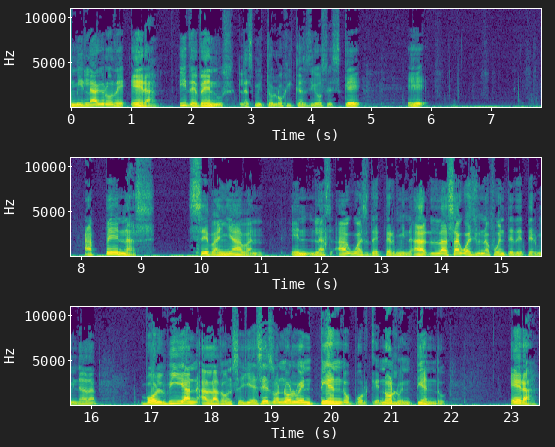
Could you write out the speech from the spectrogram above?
milagro de Hera y de Venus, las mitológicas dioses que eh, apenas se bañaban en las aguas determinadas, las aguas de una fuente determinada, volvían a la doncellez. Eso no lo entiendo porque no lo entiendo. Era,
